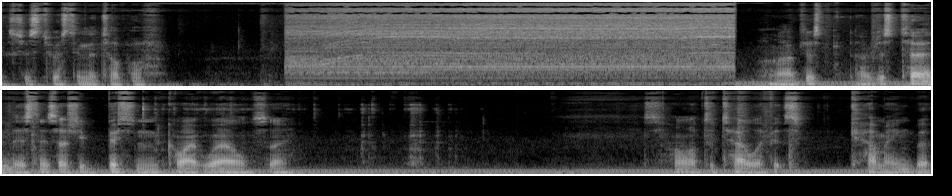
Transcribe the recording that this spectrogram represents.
it's just twisting the top off. Well, I've just I've just turned this and it's actually bitten quite well, so it's hard to tell if it's coming, but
